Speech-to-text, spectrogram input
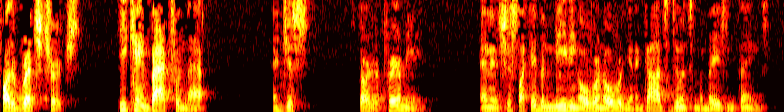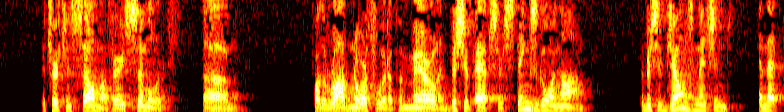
Father Brett's church, he came back from that and just started a prayer meeting. And it's just like they've been meeting over and over again, and God's doing some amazing things. The church in Selma, very similar. Um, Father Rob Northwood up in Maryland, Bishop Epps. There's things going on. And Bishop Jones mentioned, and that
